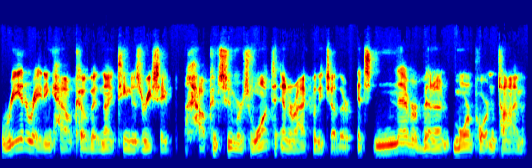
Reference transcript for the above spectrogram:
reiterating how COVID 19 has reshaped how consumers want to interact with each other. It's never been a more important time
